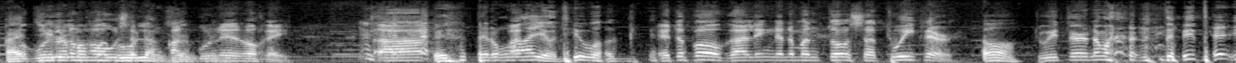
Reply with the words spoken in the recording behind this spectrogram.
kahit sino lang man kausap magulang, siyempre. yun. Okay. Ah, Pero kung ayaw, di wag. ito po, galing na naman to sa Twitter. Oh, Twitter naman. Twitter.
